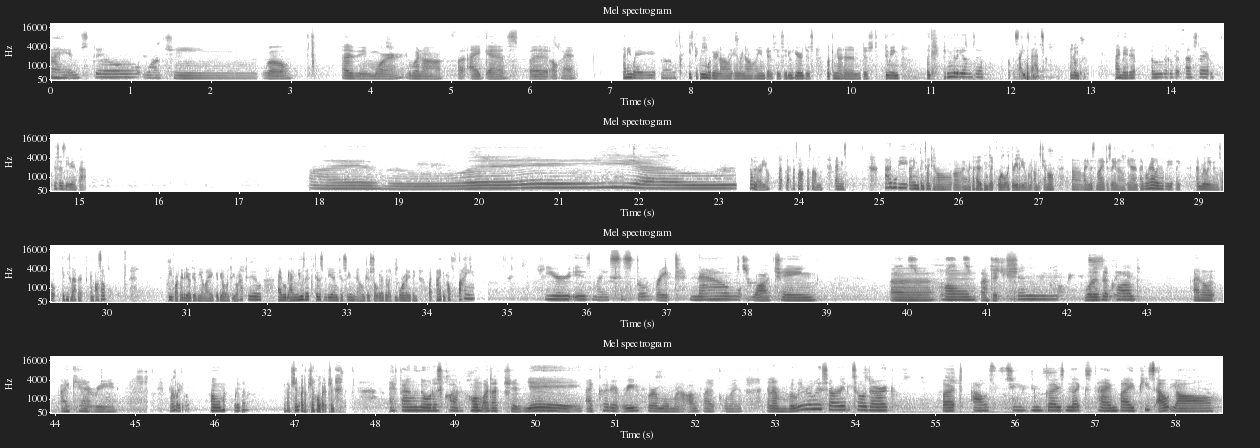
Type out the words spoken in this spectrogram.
I am still watching. Well, I didn't anymore. It went off, I guess. But okay. Anyway, um, he's picking video now, and right now I am just sitting here, just looking at him, just doing like picking the video and stuff. Besides that, I made it a little bit faster. This isn't even fast. By the way, oh, there we go. That, that, that's not that's not me. Anyways, I will be adding things to my channel. Uh, I like I said, like four or three videos on this channel. Uh, my name is Maya, just so you know, and I'm really, really like I'm really new, so give me some effort. And also, please watch my video, give me a like if you want to. Have to. I will be adding music to this video, just so you know, just so it doesn't like bore or anything. But I am fine. Here is my sister right now watching uh home addiction. What is it called? I don't. I can't read. Home. What is it? Addiction. Addiction. Home addiction. I finally know what it's called. Home addiction. Yay! I couldn't read for a moment. I was like, oh my god. And I'm really, really sorry it's so dark. But I'll see you guys next time. Bye. Peace out, y'all.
